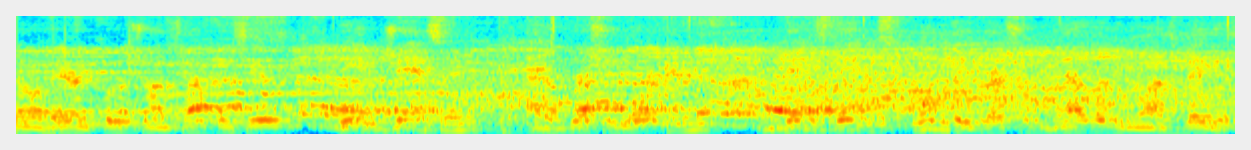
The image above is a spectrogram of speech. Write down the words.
Colonel Hare and Coach Shawn Tompkins here. Dave Jansen out of Gresham, Oregon, and Dennis Davis, formerly Gresham, now living in Las Vegas.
